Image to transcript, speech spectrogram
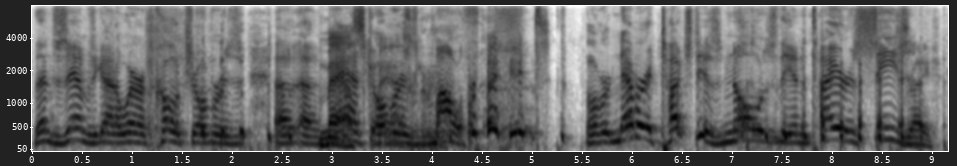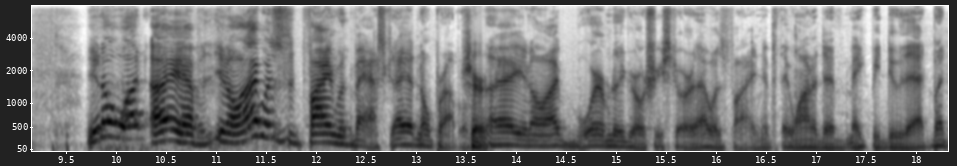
Then Zim's got to wear a coach over his uh, Mask. mask, over his mouth. Right. Over never touched his nose the entire season. right. You know what? I have, you know, I was fine with masks. I had no problem. Sure. I, you know, I wear them to the grocery store. That was fine if they wanted to make me do that. But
